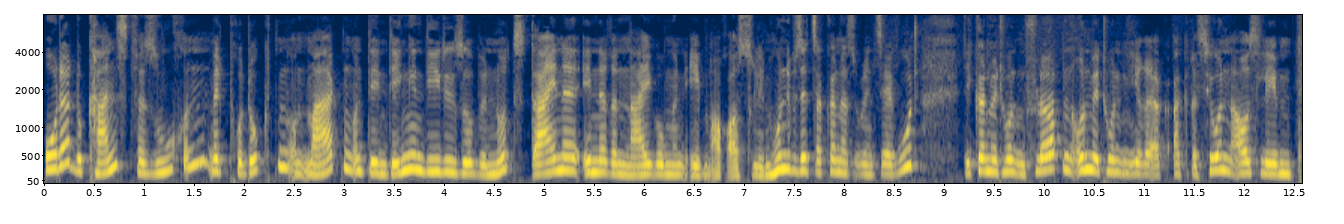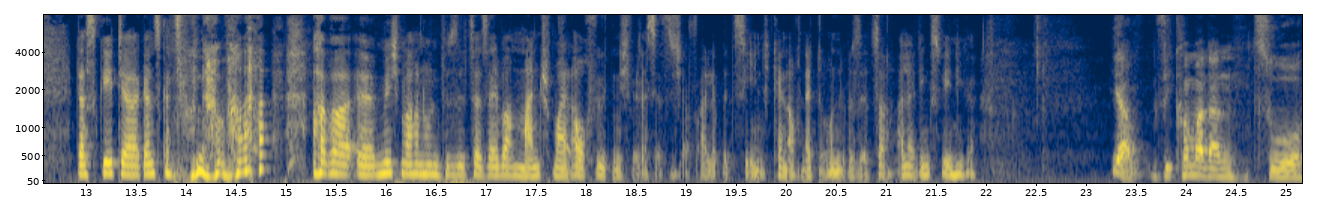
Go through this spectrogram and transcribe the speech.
oder du kannst versuchen, mit Produkten und Marken und den Dingen, die du so benutzt, deine inneren Neigungen eben auch auszuleben. Hundebesitzer können das übrigens sehr gut. Die können mit Hunden flirten und mit Hunden ihre Aggressionen ausleben. Das geht ja ganz, ganz wunderbar. Aber äh, mich machen Hundebesitzer selber manchmal auch wütend. Ich will das jetzt nicht auf alle beziehen. Ich kenne auch nette Hundebesitzer, allerdings weniger. Ja, wie kommen wir dann zu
